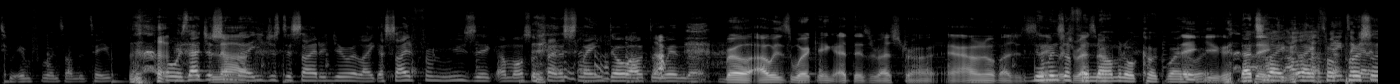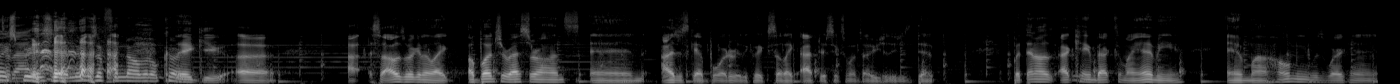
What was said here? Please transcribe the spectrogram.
to influence on the tape? or was that just Nah. something that you just decided you were like, aside from music, I'm also trying to slang dough out the window? bro I was working at this restaurant and I don't know if I should say Newman's a restaurant phenomenal cook, by Thank the way. you. That's Thank like you. I was- like from waiting to get personal experience. Yeah, Newman's a phenomenal cook. Thank you. Uh, I, so I was working at like a bunch of restaurants, and I just get bored really quick. So like after six months, I usually just dip. But then I was, I came back to Miami, and my homie was working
